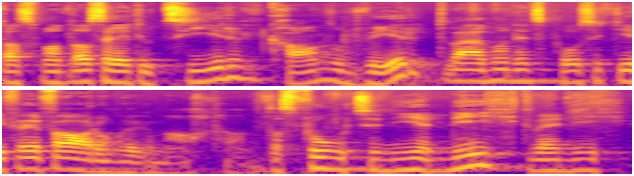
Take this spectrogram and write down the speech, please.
dass man das reduzieren kann und wird, weil man jetzt positive Erfahrungen gemacht hat. Das funktioniert nicht, wenn ich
